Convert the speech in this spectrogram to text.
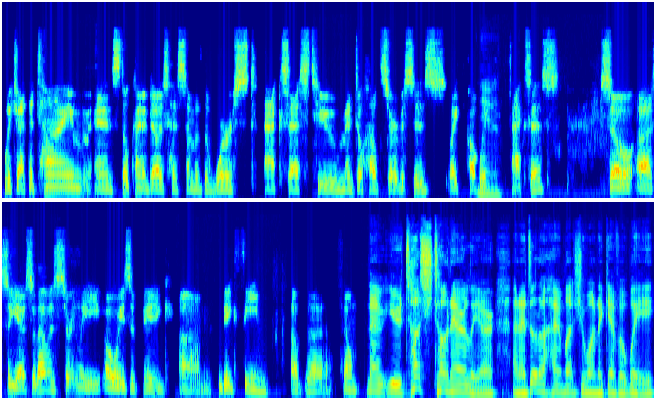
which at the time and still kind of does has some of the worst access to mental health services, like public Yeah. access. So, uh, so yeah, so that was certainly always a big, um, big theme of the film. Now, you touched on earlier, and I don't know how much you want to give away,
